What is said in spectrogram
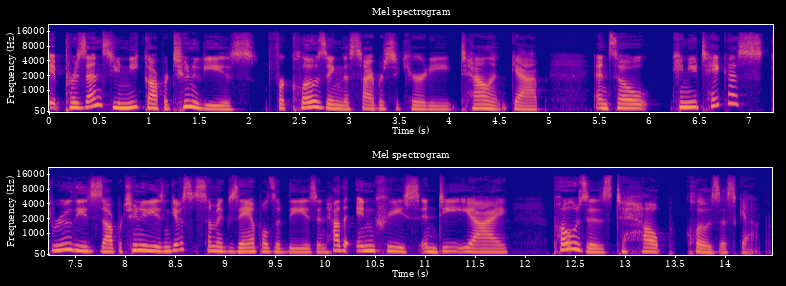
it presents unique opportunities for closing the cybersecurity talent gap. And so, can you take us through these opportunities and give us some examples of these and how the increase in DEI poses to help close this gap?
